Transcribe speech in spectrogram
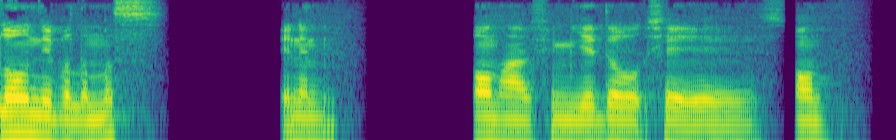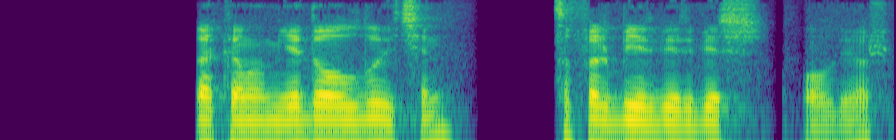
Low nible'ımız benim son harfim 7 ol- şey son rakamım 7 olduğu için 0111 oluyor.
